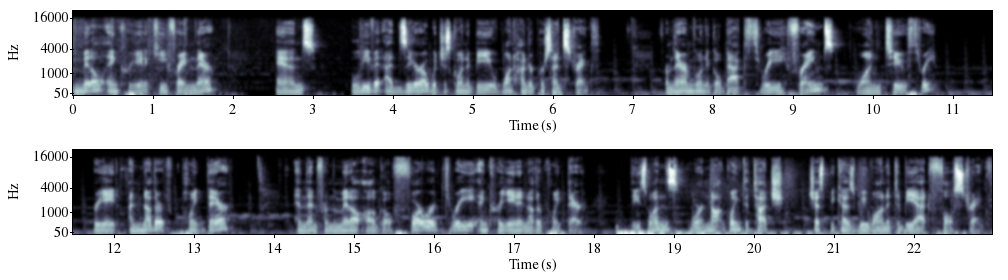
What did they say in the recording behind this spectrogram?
middle and create a keyframe there and leave it at zero, which is going to be 100% strength. From there, I'm going to go back three frames, one, two, three, create another point there. And then from the middle, I'll go forward three and create another point there. These ones we're not going to touch just because we want it to be at full strength.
